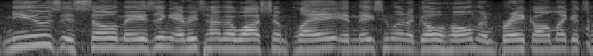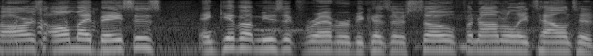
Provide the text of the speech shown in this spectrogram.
Muse is so amazing. Every time I watch them play, it makes me want to go home and break all my guitars, all my basses, and give up music forever because they're so phenomenally talented.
